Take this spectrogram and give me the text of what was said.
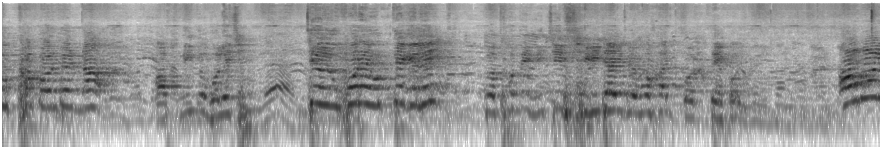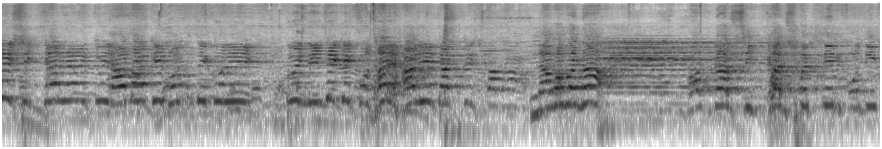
দুঃখ করবেন না। আপনি তো বলেছেন যে উপরে উঠতে গেলে প্রথমে নিচে সিঁড়িটাই ব্যবহার করতে হয়। আমার এই শিক্ষা নিয়ে তুই আমাকে ভক্তি করি তুই নিজেকে কোথায় হারিয়ে যাচ্ছিস বাবা? না বাবা না। আপনার শিক্ষার সত্যের প্রদীপ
